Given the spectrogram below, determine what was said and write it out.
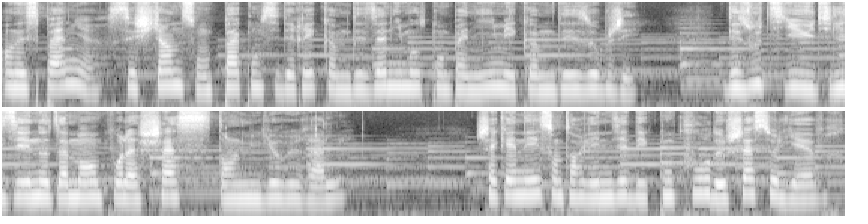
En Espagne, ces chiens ne sont pas considérés comme des animaux de compagnie, mais comme des objets, des outils utilisés notamment pour la chasse dans le milieu rural. Chaque année sont organisés des concours de chasse aux lièvres,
